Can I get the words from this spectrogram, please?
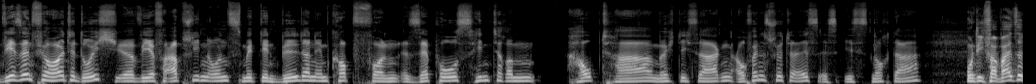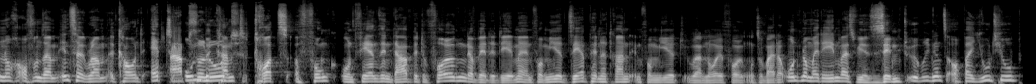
wir sind für heute durch. Äh, wir verabschieden uns mit den Bildern im Kopf von Seppos hinterem Haupthaar, möchte ich sagen. Auch wenn es schütter ist, es ist noch da. Und ich verweise noch auf unserem Instagram-Account unbekannt trotz Funk und Fernsehen. Da bitte folgen, da werdet ihr immer informiert, sehr penetrant informiert über neue Folgen und so weiter. Und nochmal der Hinweis, wir sind übrigens auch bei YouTube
